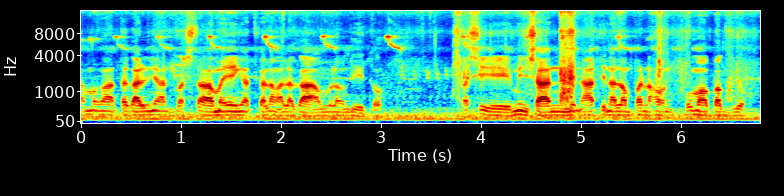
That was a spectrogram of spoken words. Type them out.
ang mga tagal niyan basta maingat ka lang alagaan mo lang dito. Kasi minsan din natin na lang panahon bumabagyo.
